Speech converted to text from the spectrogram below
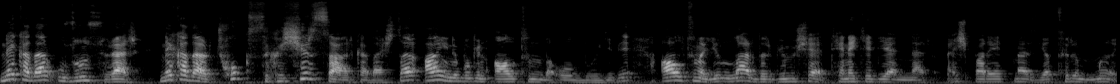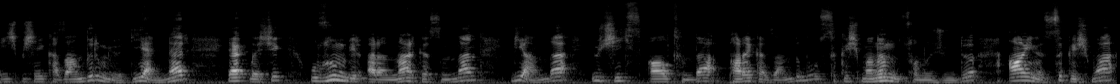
ne kadar uzun sürer, ne kadar çok sıkışırsa arkadaşlar aynı bugün altında olduğu gibi altına yıllardır gümüşe teneke diyenler, beş para etmez yatırım mı hiçbir şey kazandırmıyor diyenler yaklaşık uzun bir aranın arkasından bir anda 3x altında para kazandı. Bu sıkışmanın sonucuydu. Aynı sıkışma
